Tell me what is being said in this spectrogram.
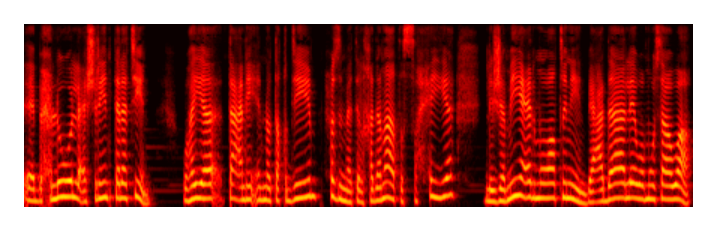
بحلول 2030 وهي تعني إنه تقديم حزمة الخدمات الصحية لجميع المواطنين بعدالة ومساواة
